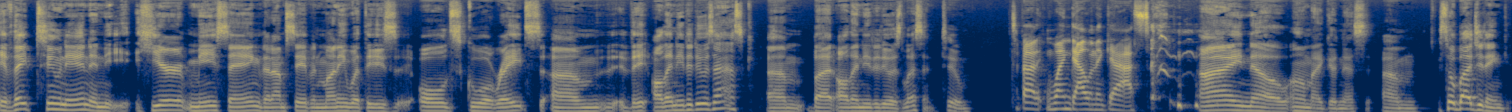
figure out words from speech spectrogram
If they tune in and hear me saying that I'm saving money with these old school rates, um, they all they need to do is ask. Um, but all they need to do is listen too. It's about one gallon of gas. I know. Oh my goodness. Um, so budgeting.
